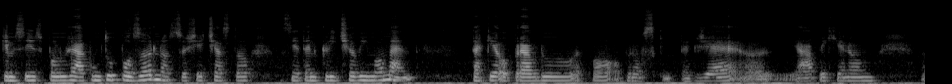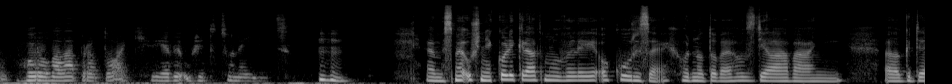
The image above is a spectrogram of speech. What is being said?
těm svým spolužákům tu pozornost, což je často vlastně ten klíčový moment, tak je opravdu jako obrovský. Takže já bych jenom horovala proto, ať je využit co nejvíc. Mm-hmm. My jsme už několikrát mluvili o kurzech hodnotového vzdělávání, eh, kde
